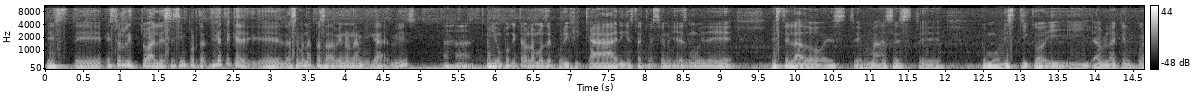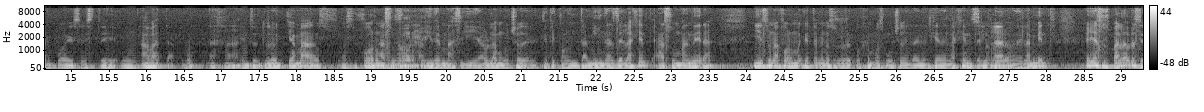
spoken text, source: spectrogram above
Este, estos rituales es importante. Fíjate que eh, la semana pasada vino una amiga, Luis. Ajá. Y un poquito hablamos de purificar y esta cuestión. Ella es muy de este lado, este, más este como holístico y, habla que el cuerpo es este un avatar, ¿no? Ajá. Entonces lo llama a su, forma, A su ¿no? forma. Y demás, y habla mucho de que te contaminas de la gente a su manera. Y es una forma que también nosotros recogemos mucho de la energía de la gente, Sí, ¿no? claro. Del ambiente. Ella sus palabras,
